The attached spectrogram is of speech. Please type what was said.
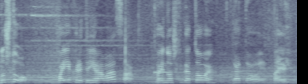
Ну что, поехали тренироваться? Твои ножки готовы? Готовы. Поехали.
